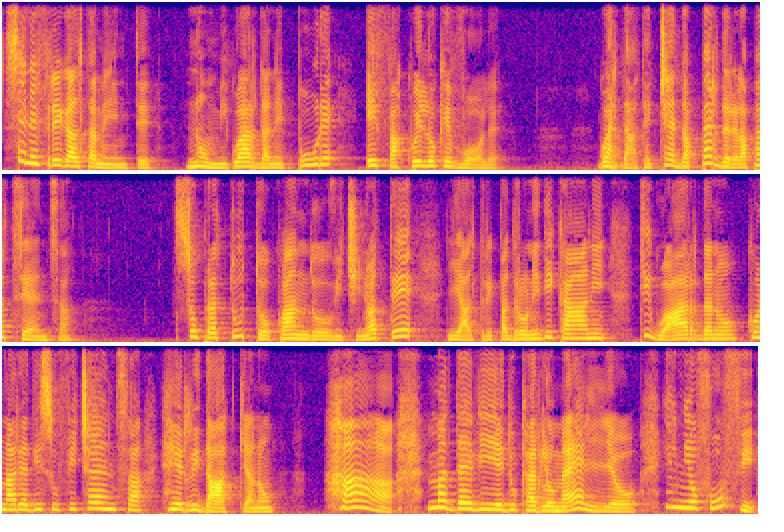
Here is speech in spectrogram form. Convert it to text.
se ne frega altamente, non mi guarda neppure e fa quello che vuole. Guardate, c'è da perdere la pazienza soprattutto quando vicino a te gli altri padroni di cani ti guardano con aria di sufficienza e ridacchiano. Ah, ma devi educarlo meglio. Il mio Fuffi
